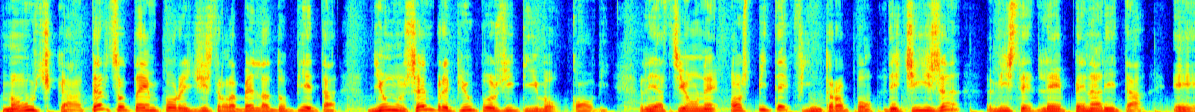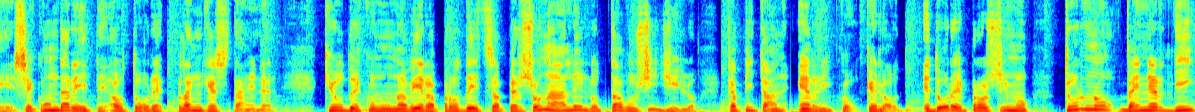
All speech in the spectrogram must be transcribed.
Mouchka. Terzo tempo registra la bella doppietta di un sempre più positivo Covi. Reazione ospite fin troppo decisa viste le penalità e seconda rete autore Plankensteiner. Chiude con una vera prodezza personale l'ottavo sigillo, Capitan Enrico Chelodi. Ed ora il prossimo turno venerdì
